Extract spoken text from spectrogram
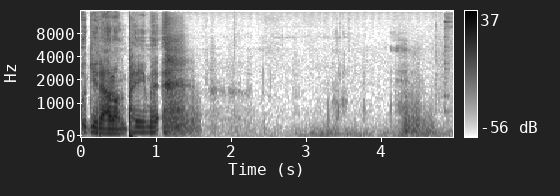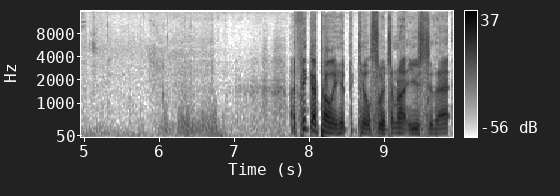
We'll get out on the pavement. I think I probably hit the kill switch. I'm not used to that.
